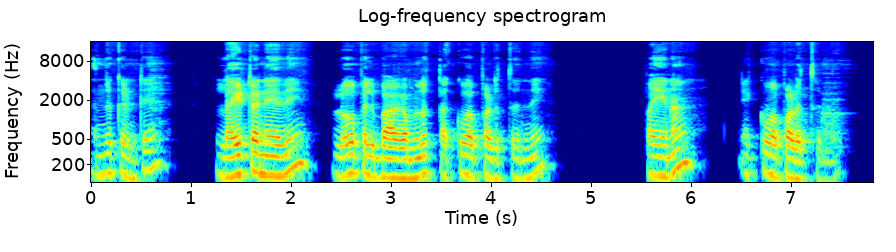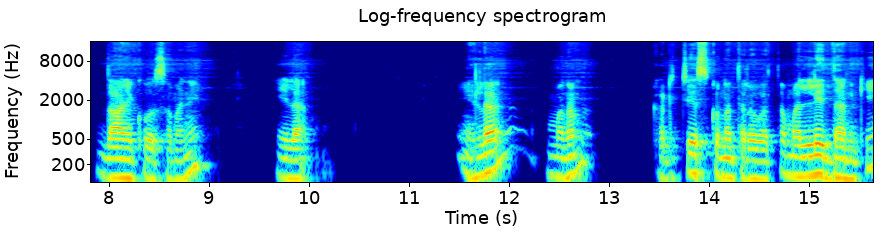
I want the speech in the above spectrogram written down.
ఎందుకంటే లైట్ అనేది లోపలి భాగంలో తక్కువ పడుతుంది. పైన ఎక్కువ పడుతుంది. దానికోసమని ఇలా ఇలా మనం కట్ చేసుకున్న తర్వాత మళ్ళీ దానికి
